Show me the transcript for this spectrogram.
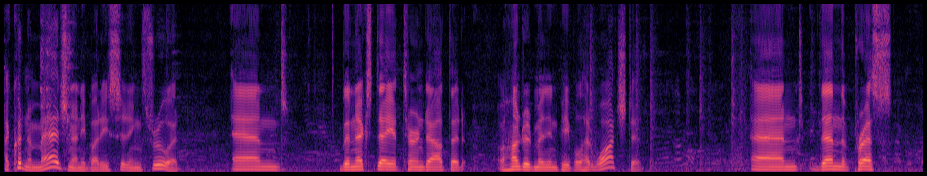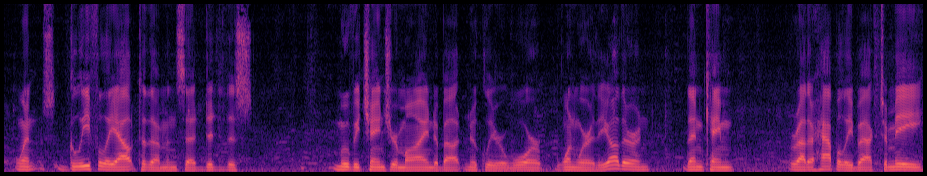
I couldn't imagine anybody sitting through it, and the next day it turned out that a hundred million people had watched it, and then the press went gleefully out to them and said, "Did this movie change your mind about nuclear war one way or the other?" And then came rather happily back to me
